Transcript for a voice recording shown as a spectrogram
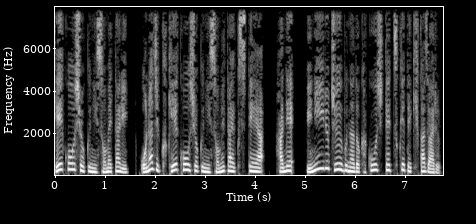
蛍光色に染めたり、同じく蛍光色に染めたエクステや羽、ビニールチューブなど加工して付けて着飾る。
